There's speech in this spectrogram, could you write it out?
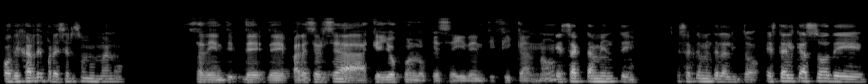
o dejar de parecerse un humano. O sea, de, parecerse a aquello con lo que se identifican, ¿no? Exactamente, exactamente, Lalito. Está el caso de,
